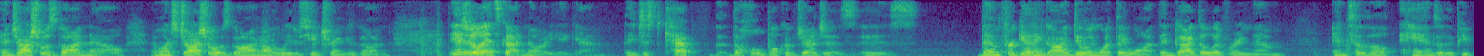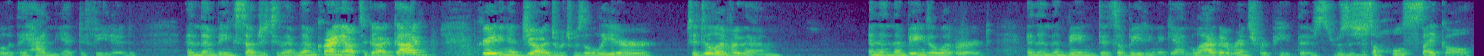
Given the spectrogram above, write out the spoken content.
And Joshua's gone now. And once Joshua was gone, all the leaders he had trained are gone. The Israelites got naughty again. They just kept the whole book of Judges is them forgetting God, doing what they want, then God delivering them into the hands of the people that they hadn't yet defeated, and them being subject to them, them crying out to God, God creating a judge, which was a leader to deliver them, and then them being delivered, and then them being disobedient again. Lather, rinse, repeat. This was just a whole cycle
